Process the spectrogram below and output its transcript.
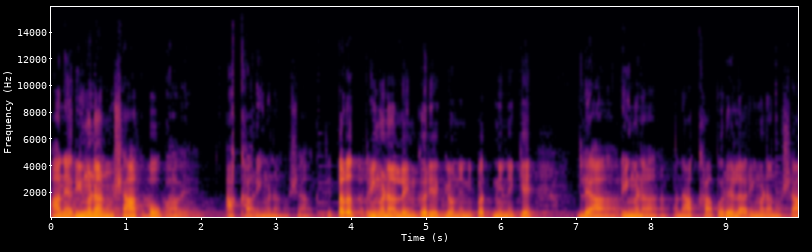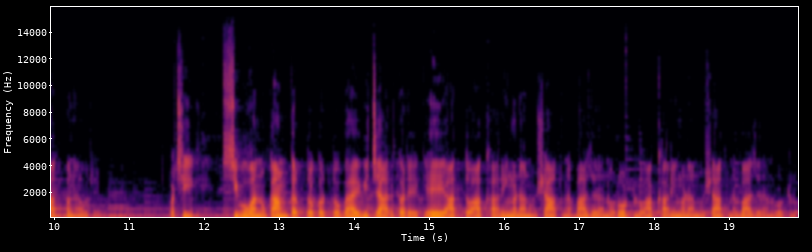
આને રીંગણાનું શાક બહુ ભાવે. આખા રીંગણાનું શાક. તે તરત રીંગણા લઈને ઘરે ગયો ને એની પત્નીને કે, લે આ રીંગણા અને આખા ભરેલા રીંગણાનું શાક બનાવજે. પછી સીવવાનું કામ કરતો કરતો ભાઈ વિચાર કરે કે, હે આજ તો આખા રીંગણાનું શાક ને બાજરાનો રોટલો, આખા રીંગણાનું શાક ને બાજરાનો રોટલો.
